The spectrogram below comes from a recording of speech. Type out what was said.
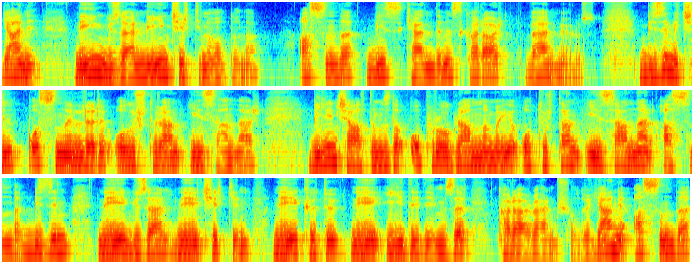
Yani neyin güzel, neyin çirkin olduğuna aslında biz kendimiz karar vermiyoruz. Bizim için o sınırları oluşturan insanlar, bilinçaltımızda o programlamayı oturtan insanlar aslında bizim neye güzel, neye çirkin, neye kötü, neye iyi dediğimize karar vermiş oluyor. Yani aslında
